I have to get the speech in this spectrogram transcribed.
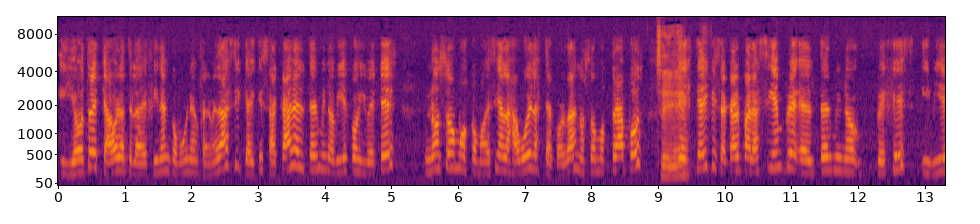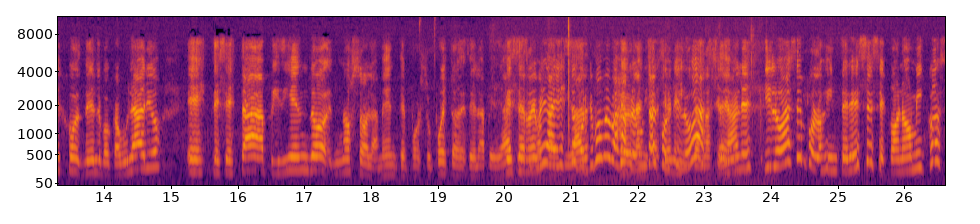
y otra es que ahora te la definan como una enfermedad, así que hay que sacar el término viejos y vejez no somos, como decían las abuelas, ¿te acordás? No somos trapos. Este, hay que sacar para siempre el término vejez y viejo del vocabulario. Este, se está pidiendo, no solamente, por supuesto, desde la PDA, que se revea esto, porque vos me vas a preguntar por qué lo hacen. Y lo hacen por los intereses económicos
